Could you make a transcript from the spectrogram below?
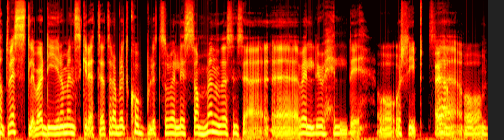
at vestlige verdier og menneskerettigheter har blitt koblet så veldig sammen, og det syns jeg er eh, veldig uheldig og, og kjipt. Ja. Eh, og,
